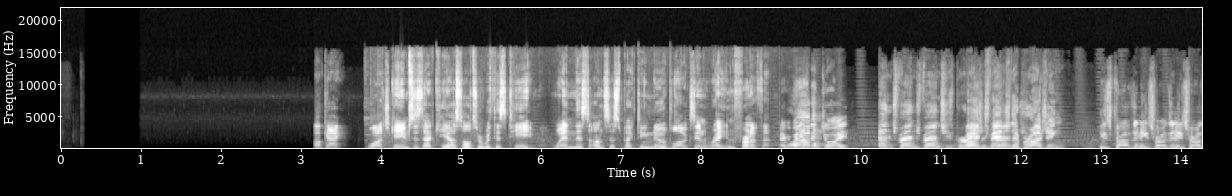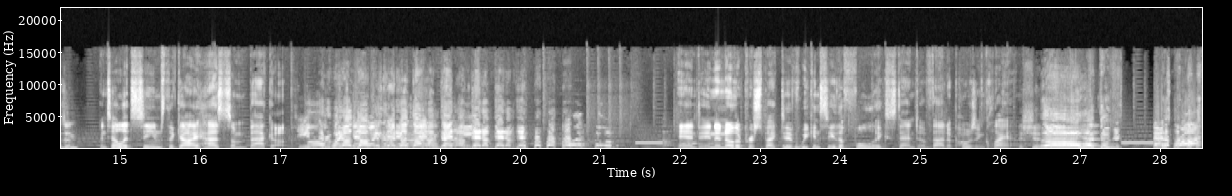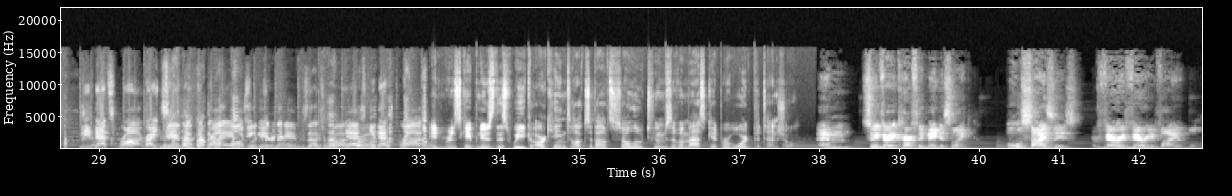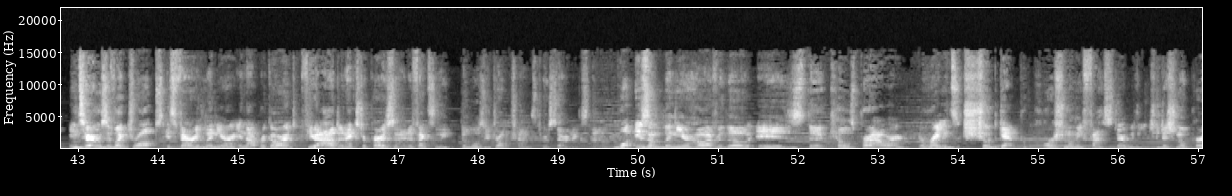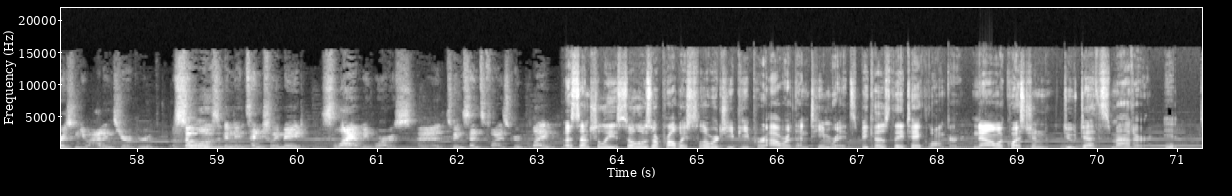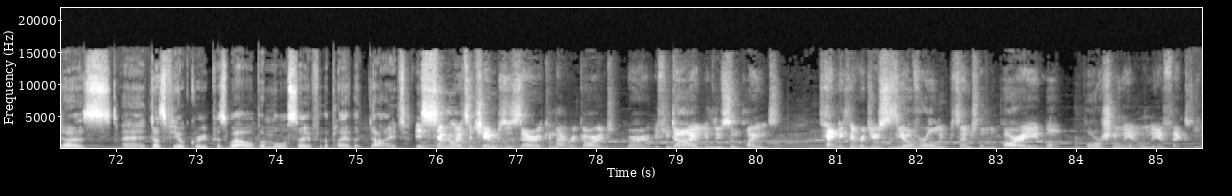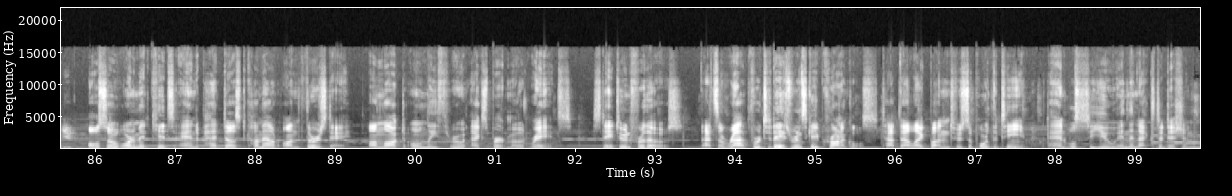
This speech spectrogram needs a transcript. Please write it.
Okay. Watch Games is at Chaos Altar with his team when this unsuspecting noob logs in right in front of them. Everybody want to enjoy. Venge, venge, venge. He's barraging. Venge, venge, they're barraging. He's frozen, he's frozen, he's frozen. Until it seems the guy has some backup. Everybody on dock, everybody on dock. I'm dead, I'm dead, I'm dead, I'm dead. What the? And in another perspective, we can see the full extent of that opposing clan. Oh, what the? That's rot. See, that's rot right there. Look That's at their rot names. Look at their names. That's rot, Yeah, bro. see, that's rot. In RuneScape news this week, Arcane talks about solo Tombs of Amascut reward potential. Um, so we very carefully made this like all sizes are very, very viable. In terms of like drops, it's very linear in that regard. If you add an extra person, it effectively doubles your drop chance to a certain extent. What isn't linear, however, though, is the kills per hour. Your raids should get proportionally faster with each additional person you add into your group. The solos have been intentionally made slightly worse uh, to incentivize group play. Essentially, solos are probably slower GP per hour than team raids because they take longer. Now a question, do deaths matter? It does. Uh, it does for your group as well, but more so for the player that died. It's similar to Chambers of Xeric in that regard, where if you die, you lose some points. Technically reduces the overall loot potential of the party, but proportionally only affects you. Also, ornament kits and pet dust come out on Thursday, unlocked only through expert mode raids. Stay tuned for those. That's a wrap for today's RuneScape Chronicles. Tap that like button to support the team, and we'll see you in the next edition.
